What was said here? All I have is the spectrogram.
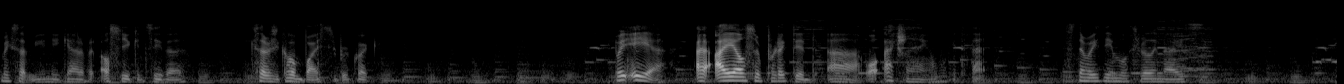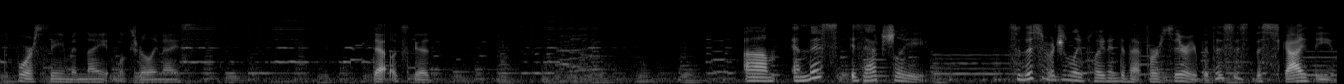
Make something unique out of it. Also, you can see the... Because I was going by super quick. But yeah, I, I also predicted... Uh, well, actually, hang on. We'll get to that. Snowy theme looks really nice. The forest theme at night looks really nice. That looks good. Um, and this is actually... So this originally played into that first theory, but this is the sky theme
